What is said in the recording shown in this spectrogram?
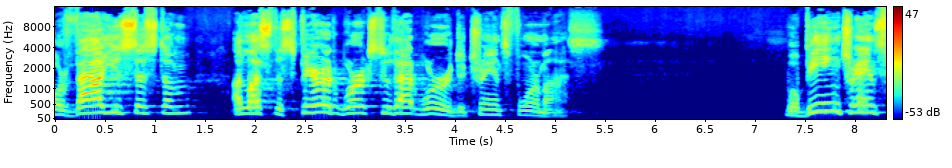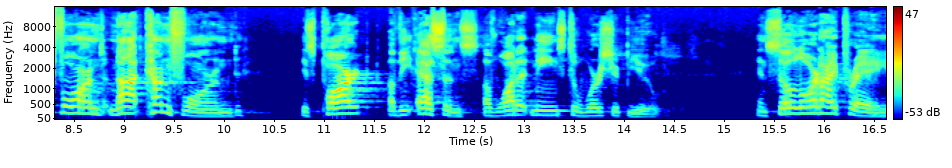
or value system unless the Spirit works through that word to transform us. Well, being transformed, not conformed, is part of the essence of what it means to worship you. And so, Lord, I pray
